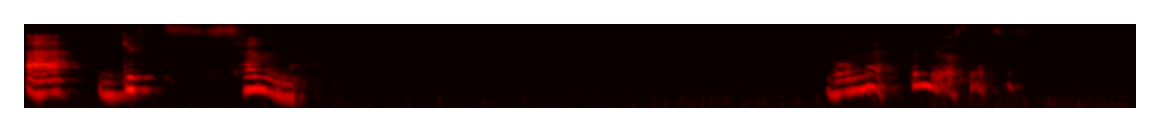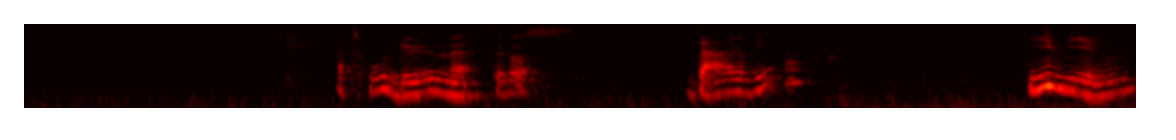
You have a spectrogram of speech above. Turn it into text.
er Guds sønn. Hvor møter du oss, Jesus? Jeg tror du møter oss der vi er. I hvilen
